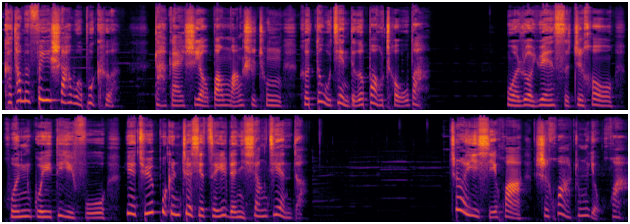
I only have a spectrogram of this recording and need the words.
可他们非杀我不可，大概是要帮王世充和窦建德报仇吧。我若冤死之后魂归地府，也绝不跟这些贼人相见的。”这一席话是话中有话，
